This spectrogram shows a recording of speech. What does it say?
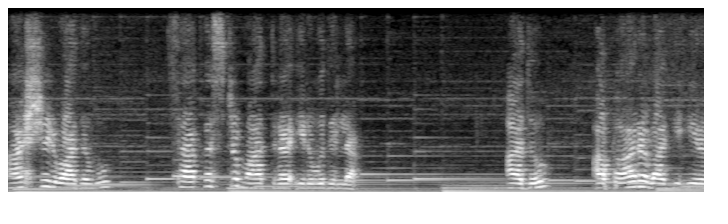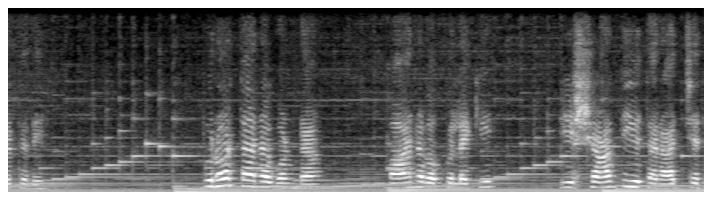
ಆಶೀರ್ವಾದವು ಸಾಕಷ್ಟು ಮಾತ್ರ ಇರುವುದಿಲ್ಲ. ಅದು ಅಪಾರವಾಗಿ ಇರುತ್ತದೆ. ಪುನರುತ್ಥಾನಗೊಂಡ ಮಾನವ ಕುಲಕ್ಕೆ ಈ ಶಾಂತಿಯುತ ರಾಜ್ಯದ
